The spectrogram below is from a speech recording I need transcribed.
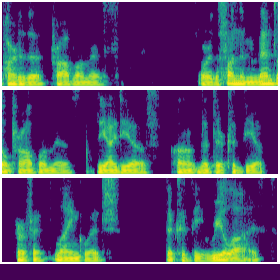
part of the problem is, or the fundamental problem is the idea of uh, that there could be a perfect language that could be realized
